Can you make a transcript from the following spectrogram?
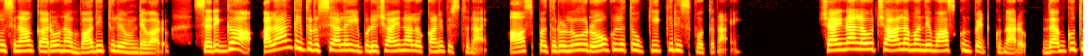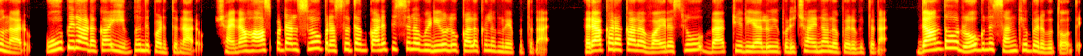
చూసినా కరోనా బాధితులే ఉండేవారు. సరిగ్గా అలాంటి దృశ్యాలే ఇప్పుడు చైనాలో కనిపిస్తున్నాయి. ఆసుపత్రులు రోగులతో కిక్కిరిసిపోతున్నాయి. చైనాలో చాలా మంది మాస్కులు పెట్టుకున్నారు దగ్గుతున్నారు ఊపిరాడక ఇబ్బంది పడుతున్నారు. చైనా హాస్పిటల్స్లో ప్రస్తుతం కనిపిస్తున్న వీడియోలు కలకలం రేపుతున్నాయి. రకరకాల వైరస్లు బ్యాక్టీరియాలు ఇప్పుడు చైనాలో పెరుగుతున్నాయి. దాంతో రోగుల సంఖ్య పెరుగుతోంది.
